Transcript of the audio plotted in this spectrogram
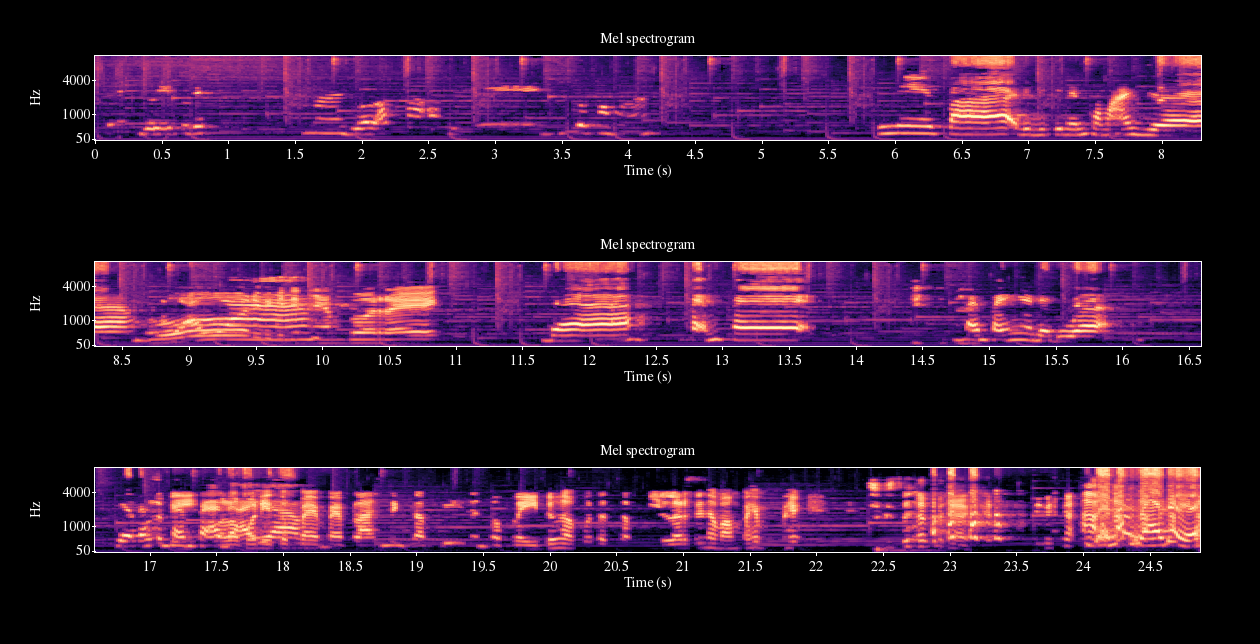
terus beli itu deh nah jual apa ini jual sama ini pak dibikinin sama Ajeng Oh, ayam. dibikinin ayam goreng. udah pempek pempeknya ada dua di atas Aku lebih, pempek ada walaupun itu ayam pempek plastik tapi atau play-doh aku tetap killer sih sama pempek. Susah banget. Karena nggak ada ya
